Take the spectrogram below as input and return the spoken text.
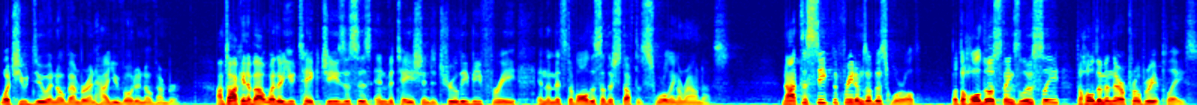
what you do in November and how you vote in November. I'm talking about whether you take Jesus' invitation to truly be free in the midst of all this other stuff that's swirling around us. Not to seek the freedoms of this world, but to hold those things loosely, to hold them in their appropriate place,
